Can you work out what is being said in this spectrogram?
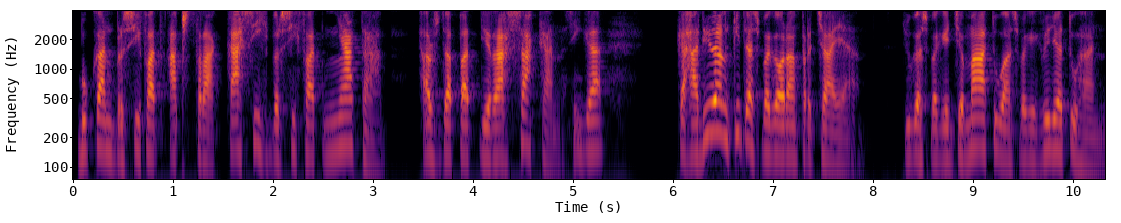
bukan bersifat abstrak, kasih bersifat nyata, harus dapat dirasakan sehingga kehadiran kita sebagai orang percaya, juga sebagai jemaat Tuhan, sebagai gereja Tuhan,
